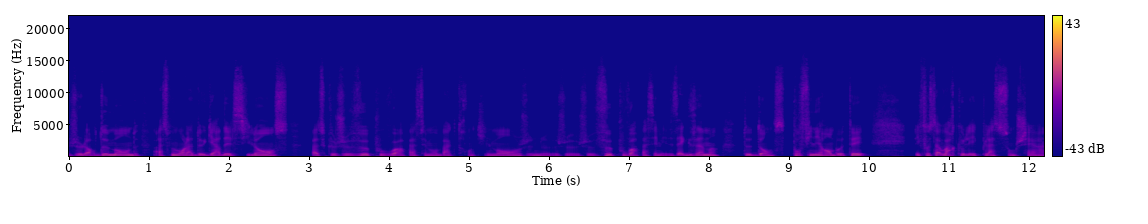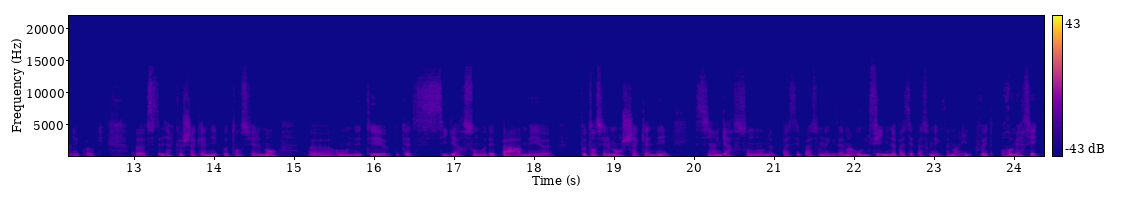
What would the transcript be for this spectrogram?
Je leur demande à ce moment-là de garder le silence parce que je veux pouvoir passer mon bac tranquillement, je, veux pouvoir passer mes examens de danse pour finir en beauté. Il faut savoir que les places sont chères à l'époque. Euh, c'est-à-dire que chaque année, potentiellement, euh, on était peut-être six garçons au départ, mais euh, potentiellement, chaque année, si un garçon ne passait pas son examen, ou une fille ne passait pas son examen, il pouvait être remercié.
